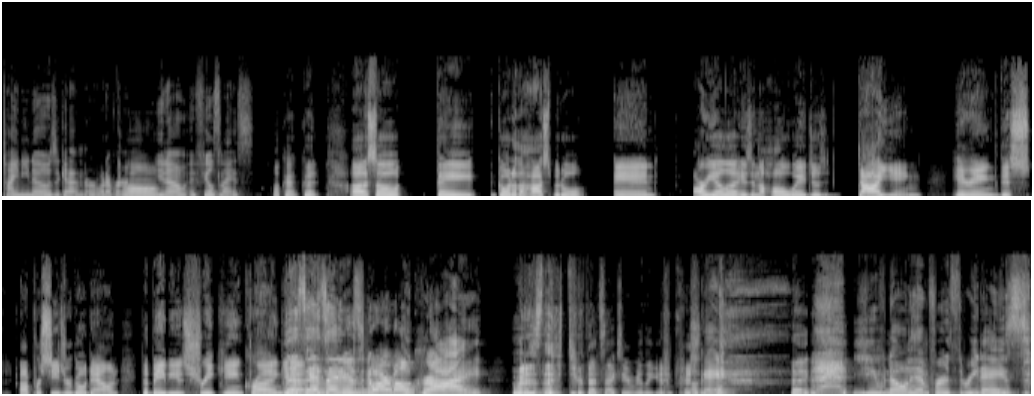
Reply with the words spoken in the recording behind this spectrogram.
tiny nose again, or whatever. Aw. You know, it feels nice. Okay, good. Uh, so they go to the hospital, and Ariela is in the hallway just dying, hearing this uh, procedure go down. The baby is shrieking, crying. Yeah. This isn't his normal cry. What is this? Dude, that's actually a really good impression. Okay. You've known him for three days,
